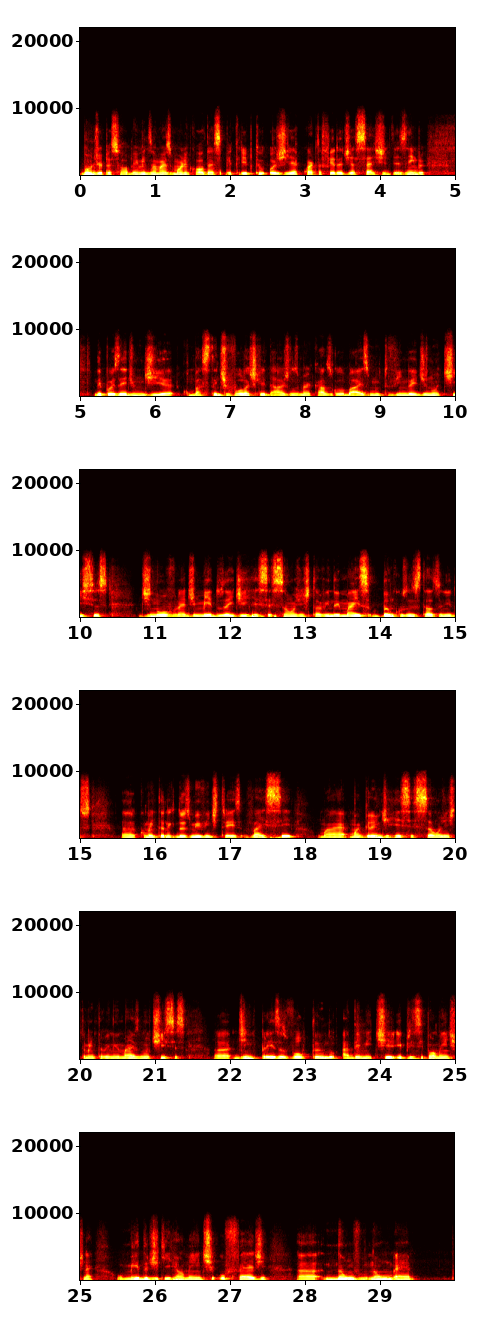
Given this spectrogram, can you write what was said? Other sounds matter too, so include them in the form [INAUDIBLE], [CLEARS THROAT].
Bom dia pessoal, bem-vindos a mais um Morning Call da SP Cripto. Hoje é quarta-feira, dia 7 de dezembro. Depois aí de um dia com bastante volatilidade nos mercados globais, muito vindo aí de notícias de novo, né, de medos aí de recessão, a gente está vendo aí mais bancos nos Estados Unidos uh, comentando que 2023 vai ser uma, uma grande recessão, a gente também está vendo mais notícias uh, de empresas voltando a demitir e principalmente, né, o medo de que realmente o Fed uh, não, não é,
